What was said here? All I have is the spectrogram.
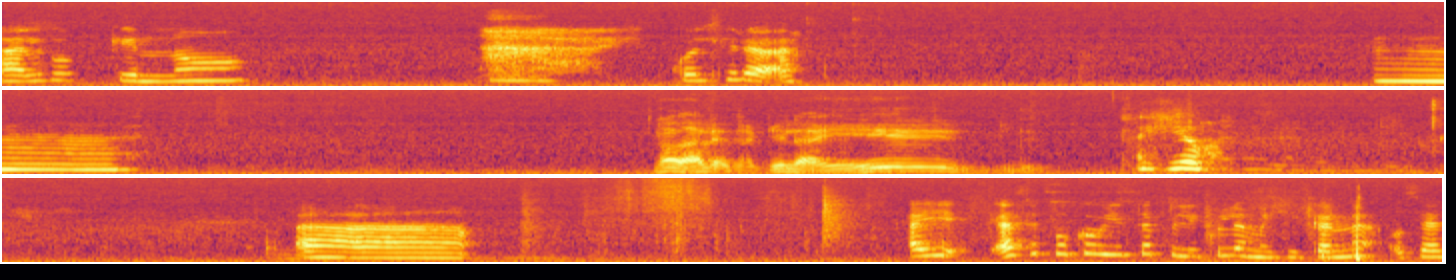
Algo que no. Ay, ¿Cuál será? Mm, No, dale, tranquila, ahí... ay, yo. Ah, ay, hace poco vi esta película mexicana, o sea,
